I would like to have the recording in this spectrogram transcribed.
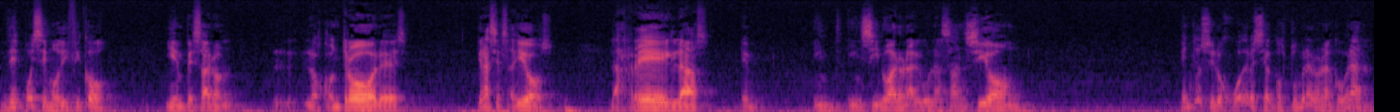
Después se modificó y empezaron los controles, gracias a Dios, las reglas, in- insinuaron alguna sanción. Entonces los jugadores se acostumbraron a cobrar.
